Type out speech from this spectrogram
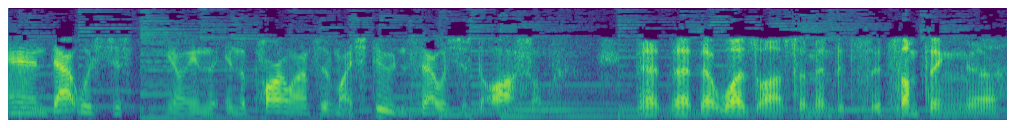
and that was just you know in the in the parlance of my students, that was just awesome. That that that was awesome, and it's it's something. Uh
